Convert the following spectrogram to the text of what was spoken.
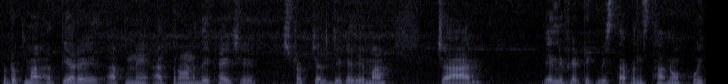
તો ટૂંકમાં અત્યારે આપને આ ત્રણ દેખાય છે સ્ટ્રક્ચર જે કે જેમાં ચાર એલિફેટિક વિસ્થાપન સ્થાનો હોય.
